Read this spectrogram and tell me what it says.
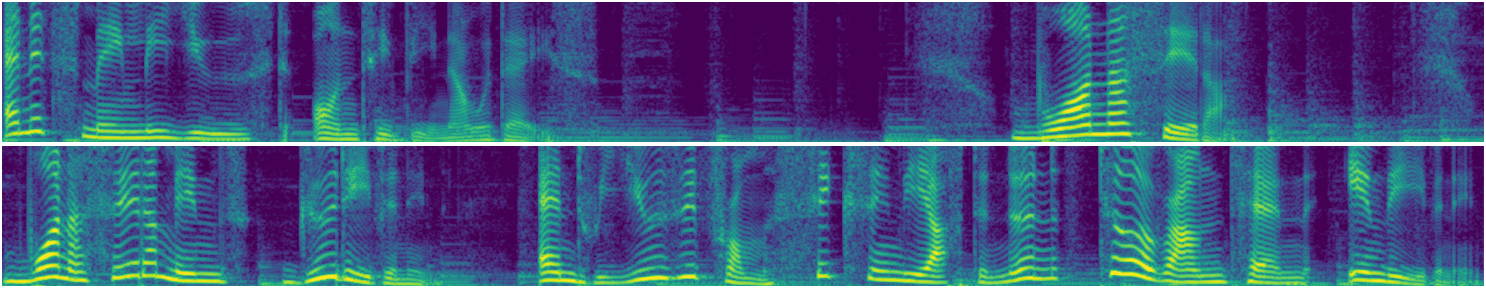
and it's mainly used on TV nowadays. Buonasera. Buonasera means good evening, and we use it from 6 in the afternoon to around 10 in the evening.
